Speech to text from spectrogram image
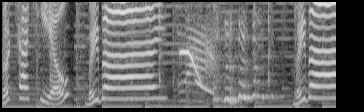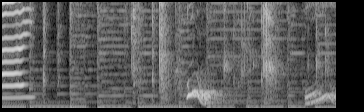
รสชาเขียวบายบายบายบาย Ooh. Ooh.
